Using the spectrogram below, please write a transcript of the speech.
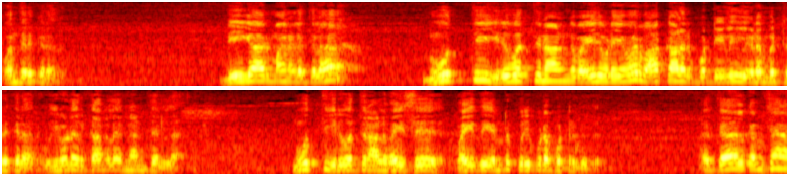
வந்திருக்கிறது. பீகார் மாநிலத்தில் நூற்றி இருபத்தி நான்கு வயதுடையவர் வாக்காளர் பட்டியலில் இடம்பெற்றிருக்கிறார். உயிரோடு இருக்காங்களா என்னன்னு தெரியல. நூற்றி இருபத்தி நாலு வயசு வயது என்று குறிப்பிடப்பட்டிருக்குது. தேர்தல் கமிஷன்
